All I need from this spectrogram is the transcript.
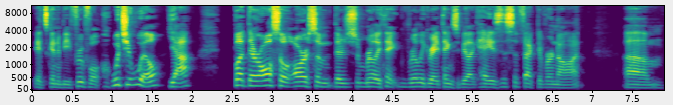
it's going to be fruitful, which it will. Yeah. But there also are some there's some really th- really great things to be like, "Hey, is this effective or not?" um,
